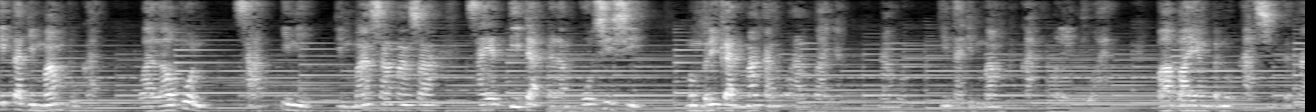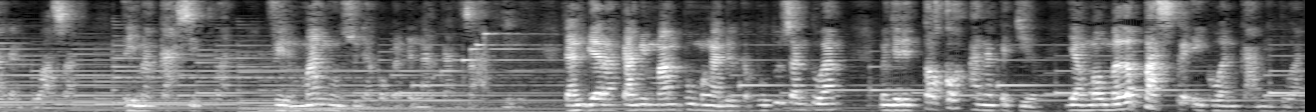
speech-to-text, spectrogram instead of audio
kita dimampukan walaupun saat ini di masa-masa saya tidak dalam posisi memberikan makan orang banyak, namun kita dimampukan oleh Tuhan. Bapa yang penuh kasih, kekal kuasa, terima kasih Tuhan. Firmanmu sudah kau perdengarkan saat ini. Dan biarlah kami mampu mengambil keputusan Tuhan menjadi tokoh anak kecil yang mau melepas keegoan kami Tuhan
